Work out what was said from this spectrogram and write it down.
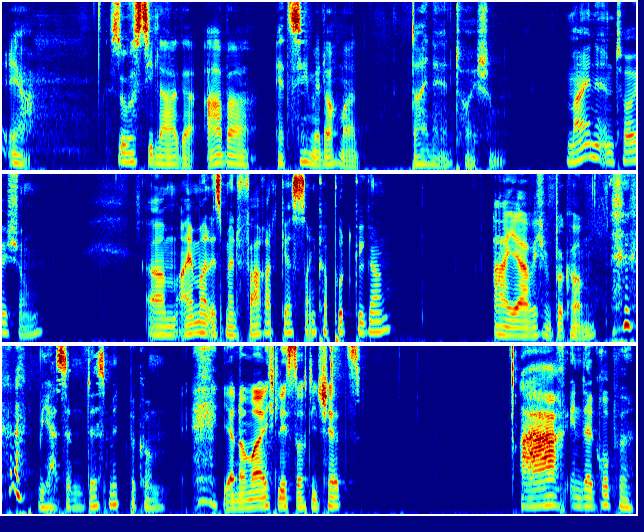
Ja. So ist die Lage. Aber erzähl mir doch mal deine Enttäuschung. Meine Enttäuschung. Ähm, einmal ist mein Fahrrad gestern kaputt gegangen. Ah ja, habe ich mitbekommen. Wie hast du denn das mitbekommen? Ja, normal, ich lese doch die Chats. Ach, in der Gruppe.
